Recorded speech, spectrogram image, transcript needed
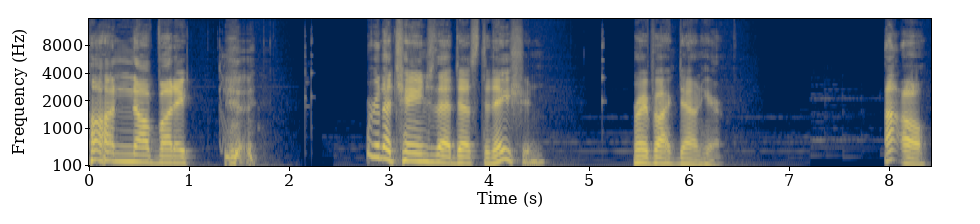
Oh no, buddy. We're gonna change that destination. Right back down here. Uh-oh.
